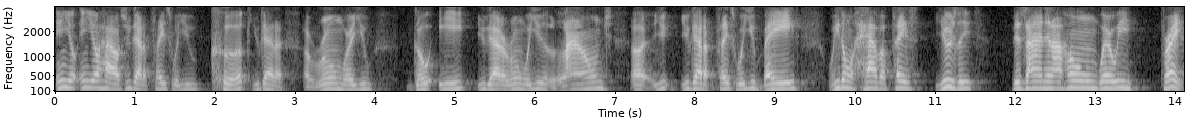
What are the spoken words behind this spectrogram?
In your, in your house, you got a place where you cook. You got a, a room where you go eat. You got a room where you lounge. Uh, you, you got a place where you bathe. We don't have a place usually designed in our home where we pray.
